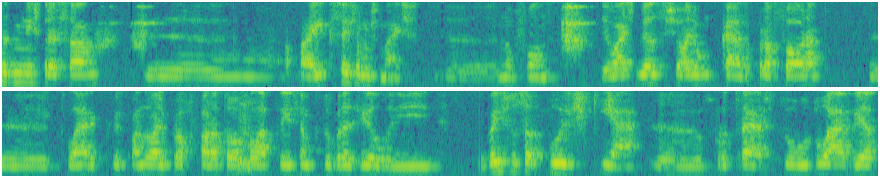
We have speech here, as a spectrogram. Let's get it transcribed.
administração opa, e que sejamos mais, no fundo. Eu às vezes olho um bocado para fora eh, claro que quando olho para fora estou a falar, por exemplo, do Brasil e vejo os apoios que há uh, por trás do, do AV uh,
